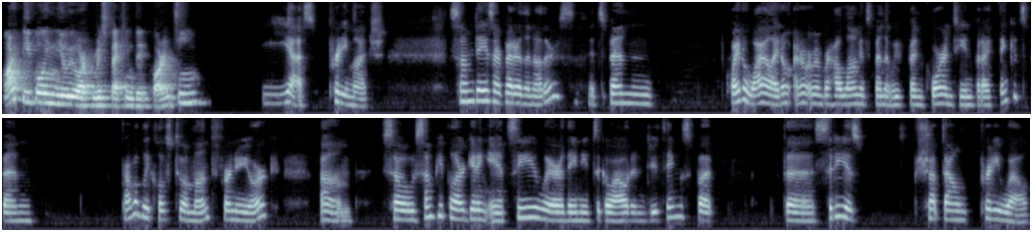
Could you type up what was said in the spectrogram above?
Are people in New York respecting the quarantine? Yes, pretty much. Some days are better than others. It's been quite a while. I don't I don't remember how long it's been that we've been quarantined, but I think it's been probably close to a month for New York. Um, so some people are getting antsy where they need to go out and do things, but the city is shut down pretty well.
